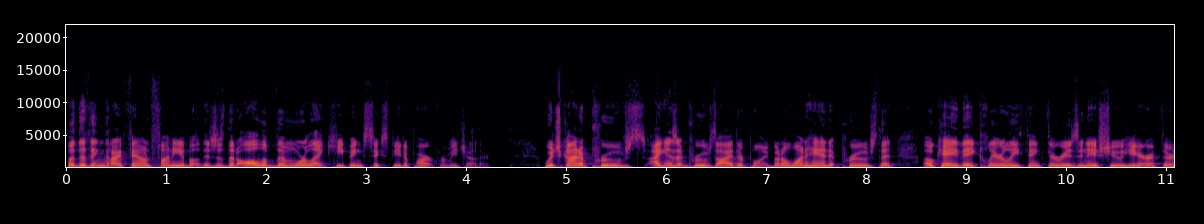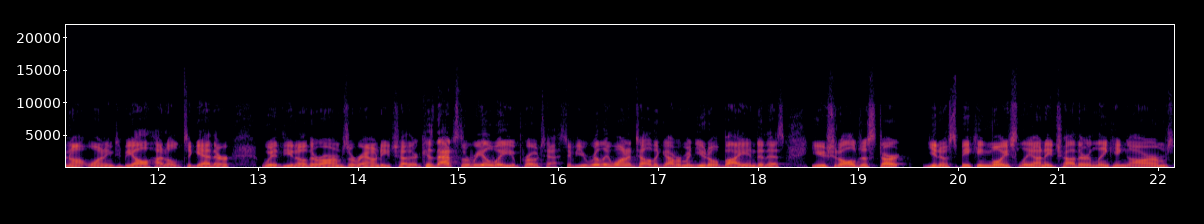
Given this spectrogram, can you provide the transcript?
But the thing that I found funny about this is that all of them were like keeping six feet apart from each other which kind of proves, I guess it proves either point. But on one hand, it proves that, okay, they clearly think there is an issue here if they're not wanting to be all huddled together with, you know, their arms around each other. Because that's the real way you protest. If you really want to tell the government you don't buy into this, you should all just start you know, speaking moistly on each other, linking arms,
